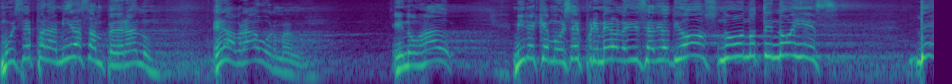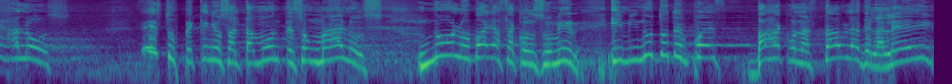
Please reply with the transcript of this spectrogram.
Moisés para mí era sanpedrano, era bravo, hermano, enojado. Mire que Moisés primero le dice a Dios, Dios, no, no te enojes, déjalos. Estos pequeños saltamontes son malos, no los vayas a consumir. Y minutos después baja con las tablas de la ley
